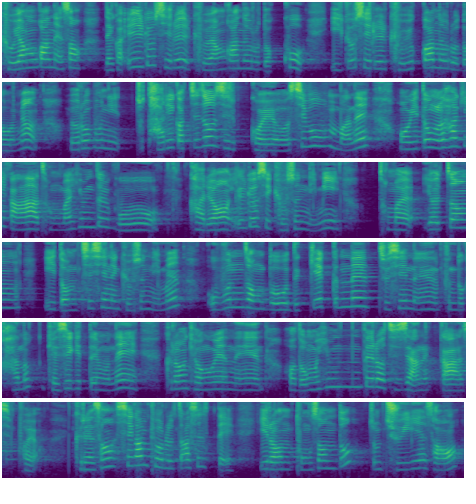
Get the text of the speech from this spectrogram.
교양관에서 내가 1교시를 교양관으로 넣고 2교시를 교육관으로 넣으면 여러분이 저 다리가 찢어질 거예요. 15분 만에 어, 이동을 하기가 정말 힘들고 가령 1교시 교수님이 정말 열정이 넘치시는 교수님은 5분 정도 늦게 끝내주시는 분도 간혹 계시기 때문에 그런 경우에는 어, 너무 힘들어지지 않을까 싶어요. 그래서 시간표를 짜실 때 이런 동선도 좀 주의해서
